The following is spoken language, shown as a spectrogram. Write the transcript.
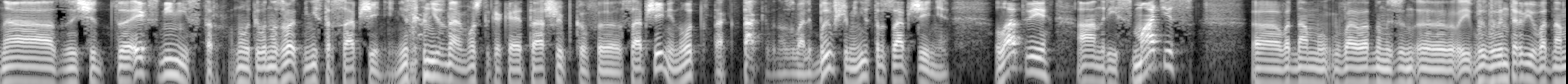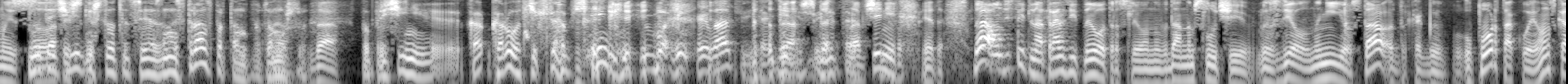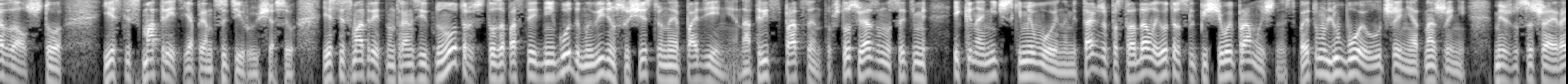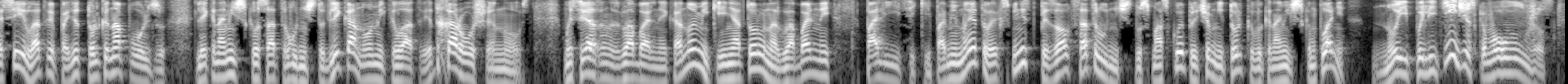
значит, экс-министр, ну вот его называют министр сообщений, не, не знаю, может, это какая-то ошибка в э, сообщении, но вот так, так его назвали, бывший министр сообщения Латвии Анрис Матис, э, в одном, в одном из, э, в интервью в одном из... Ну, это очевидно, что это связано с транспортом, потому да, что да. По причине коротких сообщений в маленькой Латвии. Да, да, сообщений это. Да, он действительно о транзитной отрасли, он в данном случае сделал на нее став, как бы упор такой. Он сказал, что если смотреть, я прям цитирую сейчас его, если смотреть на транзитную отрасль, то за последние годы мы видим существенное падение на 30%, что связано с этими экономическими войнами. Также пострадала и отрасль пищевой промышленности. Поэтому любое улучшение отношений между США и Россией Латвии пойдет только на пользу для экономики экономического сотрудничества, для экономики Латвии. Это хорошая новость. Мы связаны с глобальной экономикой и не оторваны от глобальной политики. Помимо этого, экс-министр призвал к сотрудничеству с Москвой, причем не только в экономическом плане, но и политическом. Ужас!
